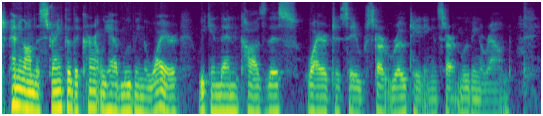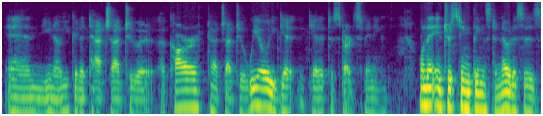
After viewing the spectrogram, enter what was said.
depending on the strength of the current we have moving the wire, we can then cause this wire to say start rotating and start moving around. And you know, you could attach that to a, a car, attach that to a wheel, you get, get it to start spinning. One of the interesting things to notice is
